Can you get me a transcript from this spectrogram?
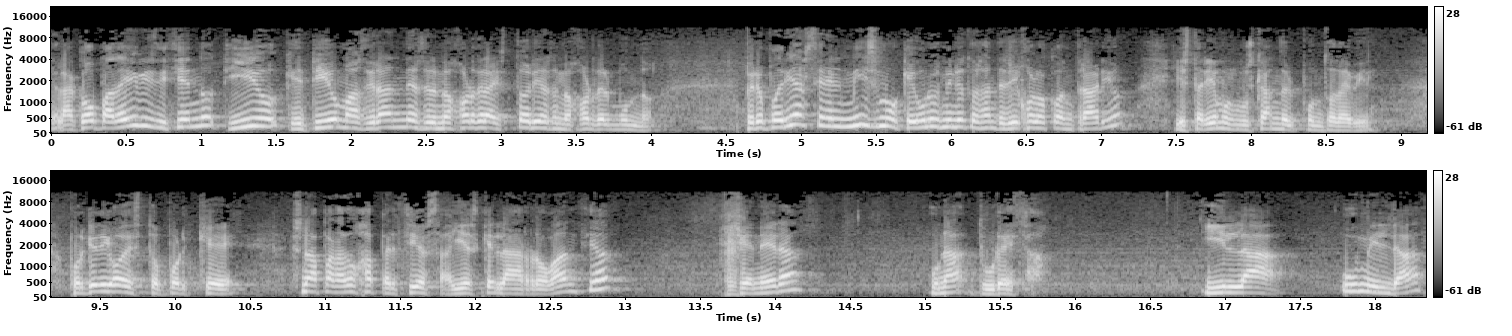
de la Copa Davis, diciendo, tío, qué tío más grande, es el mejor de la historia, es el mejor del mundo. Pero podría ser el mismo que unos minutos antes dijo lo contrario y estaríamos buscando el punto débil. ¿Por qué digo esto? Porque es una paradoja preciosa y es que la arrogancia genera una dureza y la humildad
